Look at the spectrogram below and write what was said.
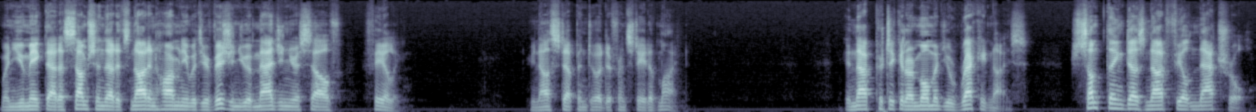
When you make that assumption that it's not in harmony with your vision, you imagine yourself failing. You now step into a different state of mind. In that particular moment, you recognize something does not feel natural.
